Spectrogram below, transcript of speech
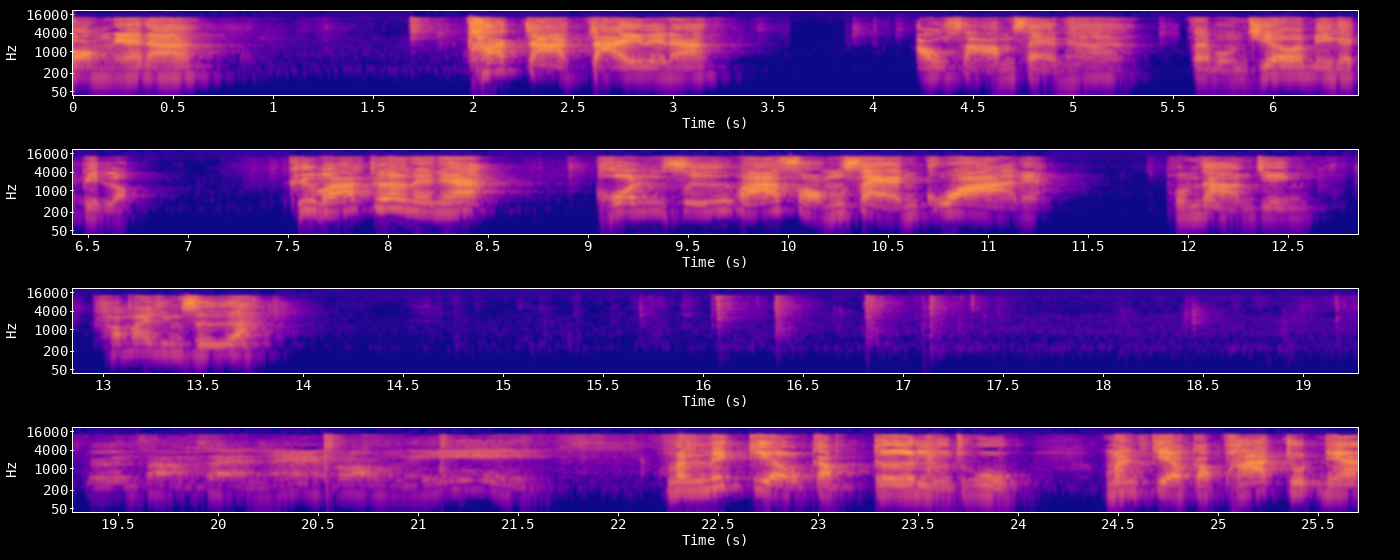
กล่องเนี้ยนะ ถ้าจากใจเลยนะ เอาสามแสนห้าแต่ผมเชื่อว่ามีใครปิดหรอก คือพระเครื่องในเนี้ย คนซื้อพระสองแสนกว่าเนี่ย ผมถามจริงทำไมจึงซื้ออะเกินสามแสนแน่กล่องนี้ มันไม่เกี่ยวกับเกินหรือถูก มันเกี่ยวกับพาร์ทชุดเนี้ย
